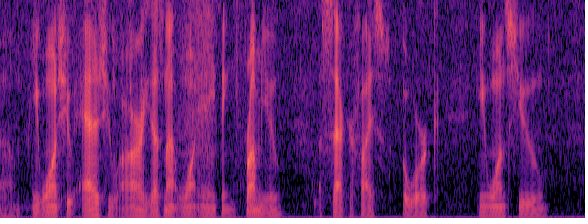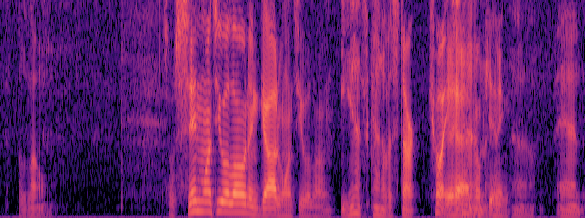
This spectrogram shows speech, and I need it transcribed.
Um, he wants you as you are. He does not want anything from you, a sacrifice, a work. He wants you alone. so sin wants you alone, and God wants you alone. Yeah, it's kind of a stark choice. Yeah, no kidding. Uh, and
